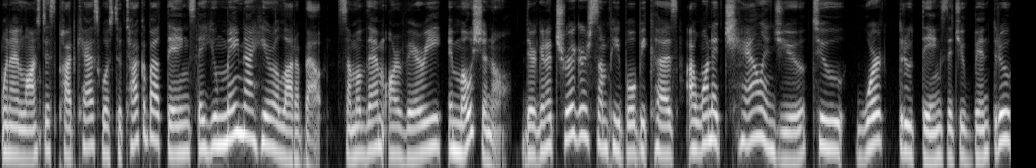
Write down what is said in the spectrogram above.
when I launched this podcast was to talk about things that you may not hear a lot about. Some of them are very emotional. They're going to trigger some people because I want to challenge you to work through things that you've been through,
